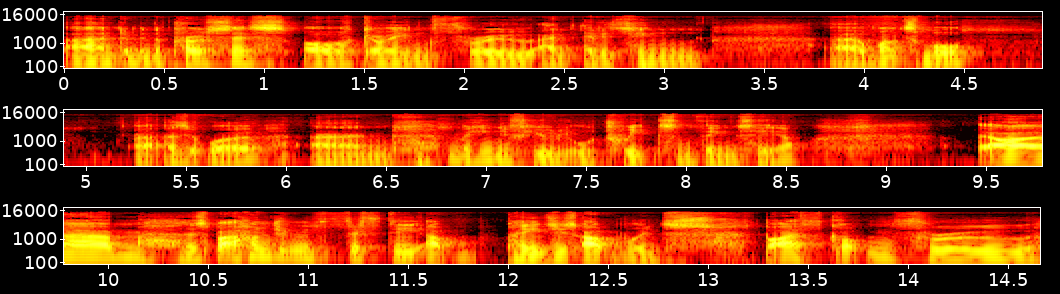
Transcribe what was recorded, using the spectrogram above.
and I'm in the process of going through and editing uh, once more, uh, as it were, and making a few little tweaks and things here um, there's about 150 up pages upwards, but I've gotten through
